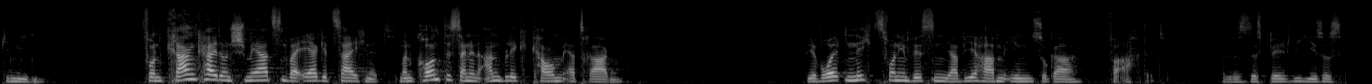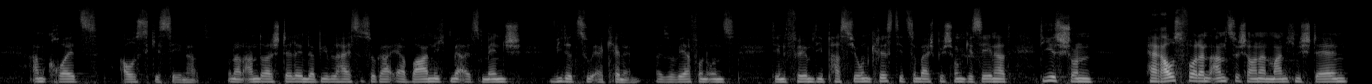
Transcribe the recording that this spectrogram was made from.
gemieden. Von Krankheit und Schmerzen war er gezeichnet. Man konnte seinen Anblick kaum ertragen. Wir wollten nichts von ihm wissen, ja, wir haben ihn sogar verachtet. Also das ist das Bild, wie Jesus am Kreuz ausgesehen hat. Und an anderer Stelle in der Bibel heißt es sogar, er war nicht mehr als Mensch wiederzuerkennen. Also wer von uns den Film Die Passion Christi zum Beispiel schon gesehen hat, die ist schon herausfordernd anzuschauen an manchen Stellen.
